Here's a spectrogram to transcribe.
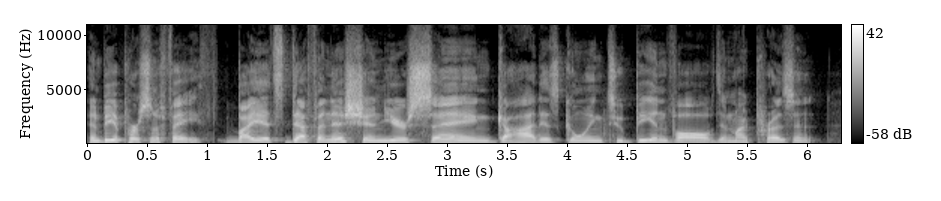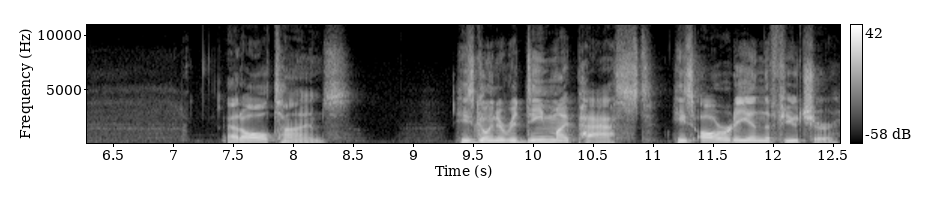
and be a person of faith. By its definition, you're saying God is going to be involved in my present at all times. He's going to redeem my past. He's already in the future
